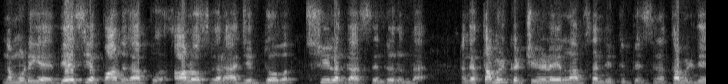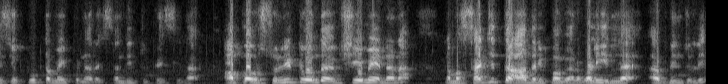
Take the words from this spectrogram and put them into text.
நம்முடைய தேசிய பாதுகாப்பு ஆலோசகர் அஜித் தோவல் ஸ்ரீலங்கா சென்றிருந்தார். அங்க தமிழ் கட்சிகளை எல்லாம் சந்தித்து பேசினார். தமிழ் தேசிய கூட்டமைப்பினரை சந்தித்து பேசினார். அப்ப அவர் சொல்லிட்டு வந்த விஷயமே என்னன்னா நம்ம சஜித்தை ஆதரிப்போம் வேற வழி இல்லை அப்படின்னு சொல்லி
